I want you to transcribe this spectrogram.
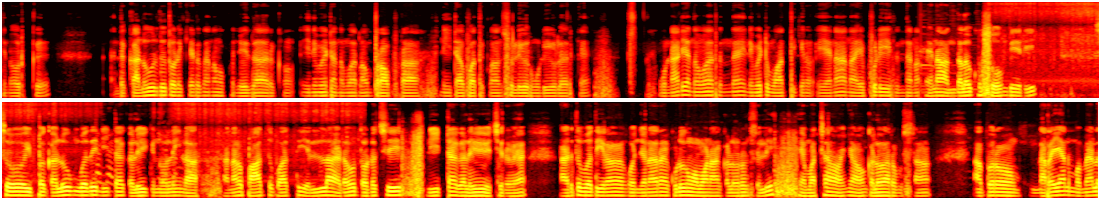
சின்ன ஒர்க்கு அந்த கழுவுறது துடைக்கிறது தான் நமக்கு கொஞ்சம் இதாக இருக்கும். இனிமேட்டு அந்த மாதிரிலாம் ப்ராப்பராக நீட்டாக பார்த்துக்கலாம்னு சொல்லி ஒரு முடிவில் இருக்கேன். முன்னாடி அந்த மாதிரி இருந்தேன் இனிமேட்டு மாற்றிக்கணும் ஏன்னா நான் எப்படி இருந்தேன்னா ஏன்னா அந்தளவுக்கு சோம்பேறி. ஸோ இப்போ கழுவும் போதே நீட்டாக கழுவிக்கணும் இல்லைங்களா? அதனால் பார்த்து பார்த்து எல்லா இடமும் தொடச்சி நீட்டாக கழுவி வச்சுருவேன். அடுத்து பார்த்தீங்கன்னா கொஞ்ச நேரம் கொடுங்க மாமா நான் கழுவுறேன்னு சொல்லி என் மச்சான் வாங்கி அவன் கழுவ ஆரம்பிச்சிட்டான். அப்புறம் நிறையா நம்ம மேலே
